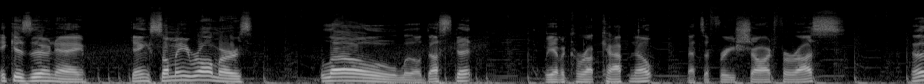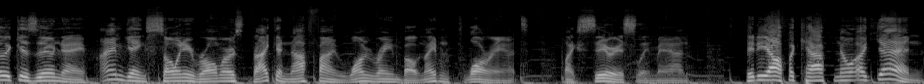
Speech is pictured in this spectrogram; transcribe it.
Ikazune. Getting so many roamers. Hello, little Dusket. We have a corrupt Cafnote. That's a free shard for us. Another Kizune. I am getting so many roamers, but I cannot find one rainbow, not even Florant. Like, seriously, man. Pity Alpha note again!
